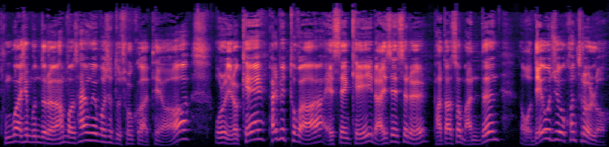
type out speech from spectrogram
궁금하신 분들은 한번 사용해 보셔도 좋을 것 같아요. 오늘 이렇게 8비토가 SNK 라이센스를 받아서 만든 어, 네오지오 컨트롤러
